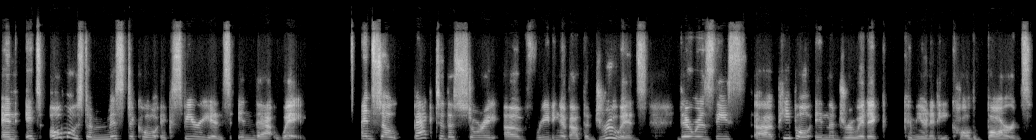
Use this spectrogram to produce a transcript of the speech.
And it's almost a mystical experience in that way. And so back to the story of reading about the druids there was these uh, people in the druidic community called bards.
